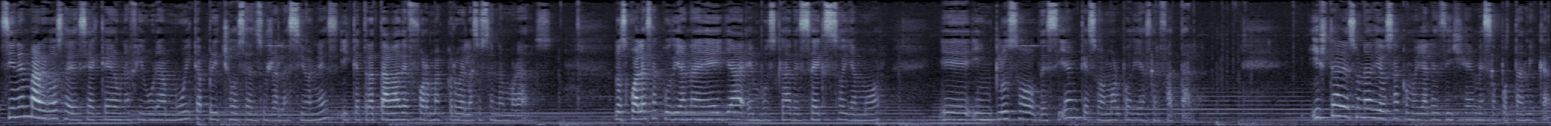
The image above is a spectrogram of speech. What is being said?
Sin embargo, se decía que era una figura muy caprichosa en sus relaciones y que trataba de forma cruel a sus enamorados, los cuales acudían a ella en busca de sexo y amor e incluso decían que su amor podía ser fatal. Ishtar es una diosa, como ya les dije, mesopotámica.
